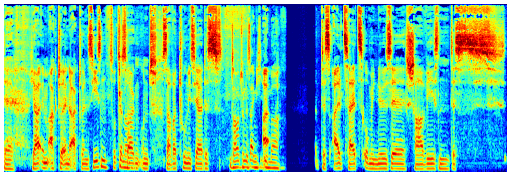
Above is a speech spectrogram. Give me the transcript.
der, ja, im aktuellen, der aktuellen Season sozusagen. Und Savatun ist ja das, Savatun ist eigentlich Ah. immer. das allseits ominöse Scharwesen, das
